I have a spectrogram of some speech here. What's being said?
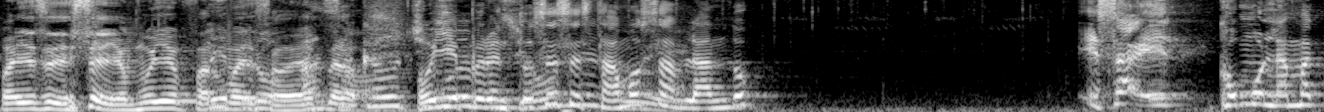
Oye, se dice yo muy enfermo Oye, de pero eso, ¿eh? Pero- oye, pero entonces estamos güey. hablando. Esa, el- como, la, ma-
